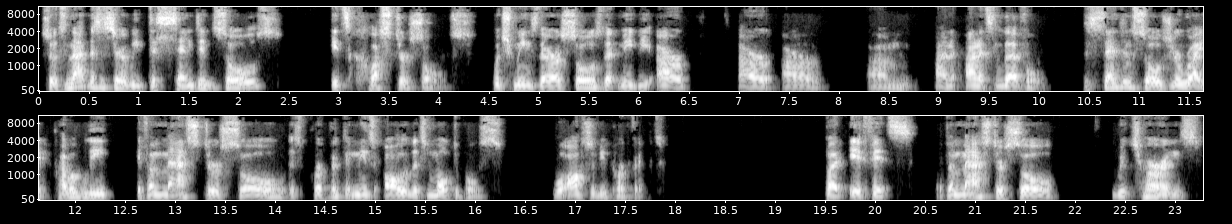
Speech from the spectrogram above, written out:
So it's not necessarily descendant souls, it's cluster souls, which means there are souls that maybe are are are um, on on its level, Descendant souls, you're right. Probably if a master soul is perfect, it means all of its multiples will also be perfect. But if it's if a master soul returns,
